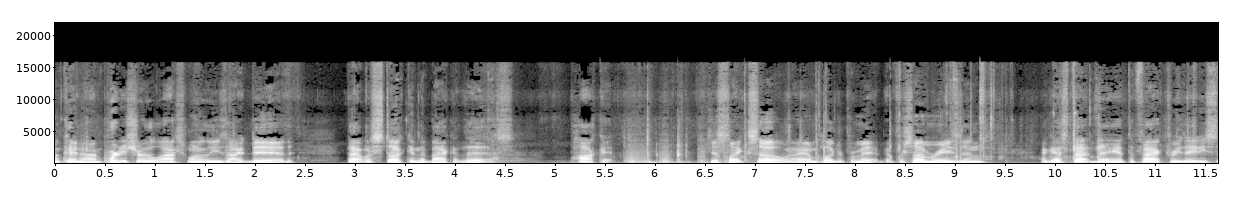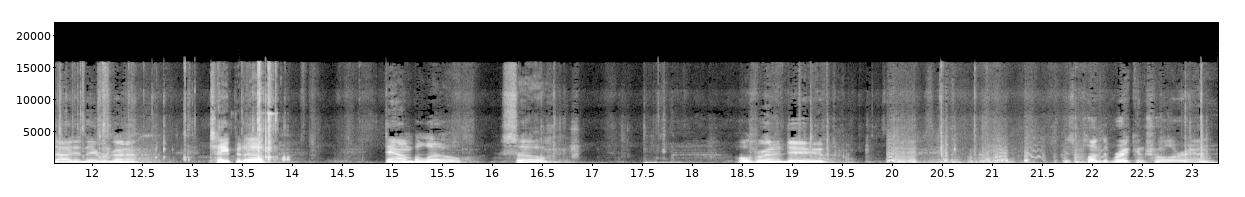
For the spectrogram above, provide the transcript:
Okay, now I'm pretty sure the last one of these I did, that was stuck in the back of this pocket just like so and I unplugged it from it. But for some reason I guess that day at the factory they decided they were gonna tape it up down below. So all we're gonna do is plug the brake controller in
